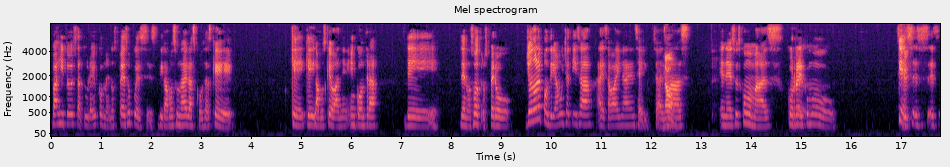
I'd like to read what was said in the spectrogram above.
bajito de estatura y con menos peso, pues es digamos una de las cosas que, que, digamos que van en, contra de, de, nosotros, pero yo no le pondría mucha tiza a esa vaina en serio, o sea, es más en eso es como más correr eh, como... Sí, es... es,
